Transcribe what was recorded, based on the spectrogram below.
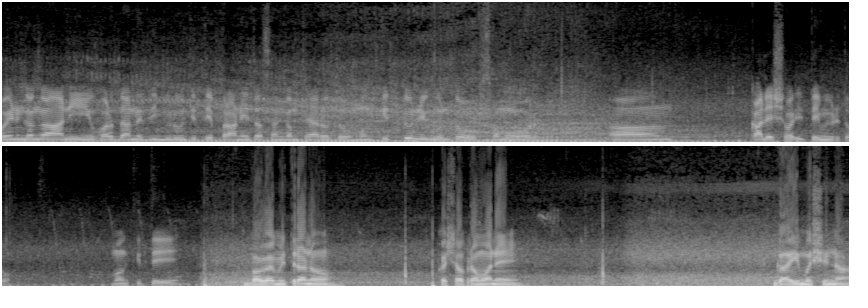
वैनगंगा आणि वर्धा नदी मिळून तिथे प्राणीचा संगम तयार होतो. मग तिथून निघून तो समोर कालेश्वर इथे मिळतो. मग तिथे बघा मित्रांनो कशाप्रमाणे गाई म्हशींना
